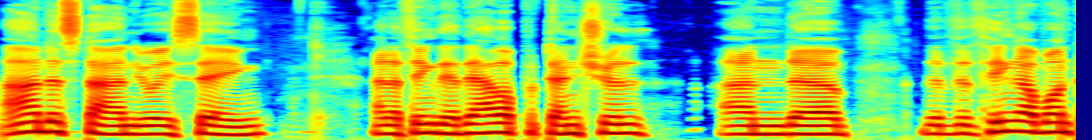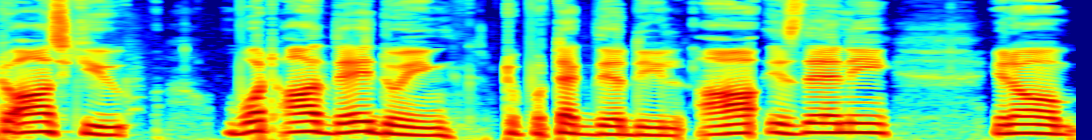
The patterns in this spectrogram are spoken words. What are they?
I understand what you are saying, and I think that they have a potential. And uh, the, the thing I want to ask you, what are they doing to protect their deal? Are, is there any, you know,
